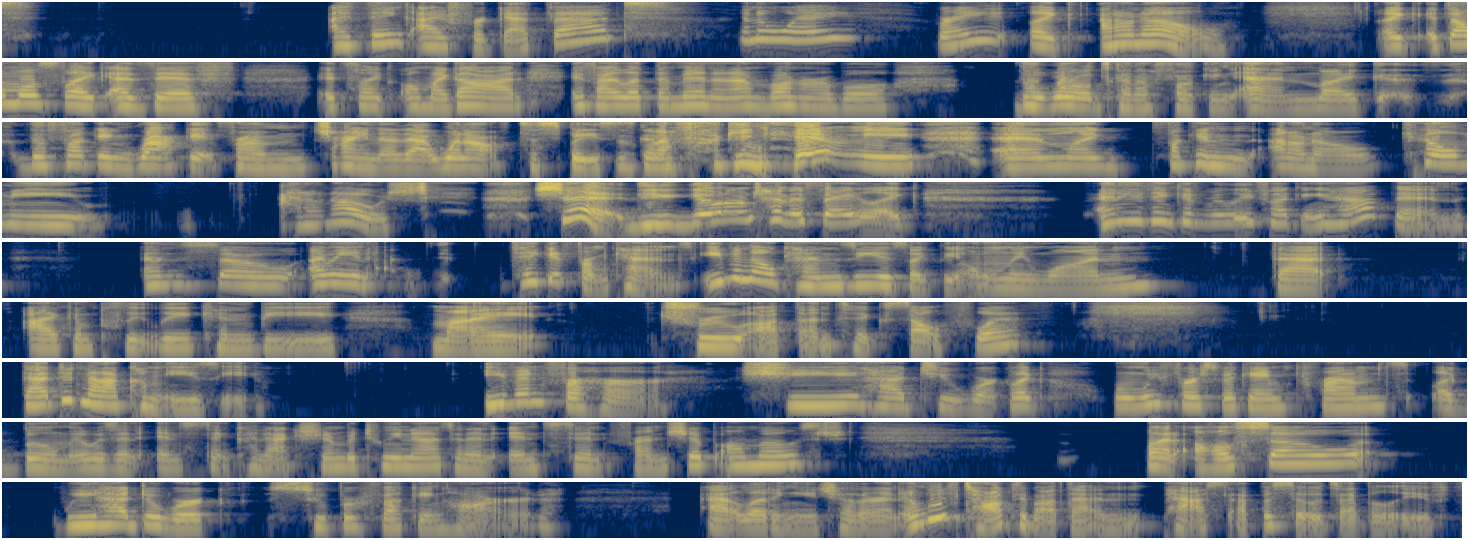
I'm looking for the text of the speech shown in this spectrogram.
I think I forget that in a way, right? Like, I don't know. Like, it's almost like as if it's like, oh my God, if I let them in and I'm vulnerable, the world's gonna fucking end. Like the fucking rocket from China that went off to space is gonna fucking hit me and like fucking, I don't know, kill me. I don't know. Shit. Shit. Do you get what I'm trying to say? Like anything could really fucking happen. And so, I mean, eh, take it from Kenz. Even though Kenzie is like the only one that I completely can be my true authentic self with, that did not come easy. Even for her, she had to work. Like when we first became friends, like boom, it was an instant connection between us and an instant friendship almost. But also, we had to work super fucking hard at letting each other in. And we've talked about that in past episodes, I believe.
